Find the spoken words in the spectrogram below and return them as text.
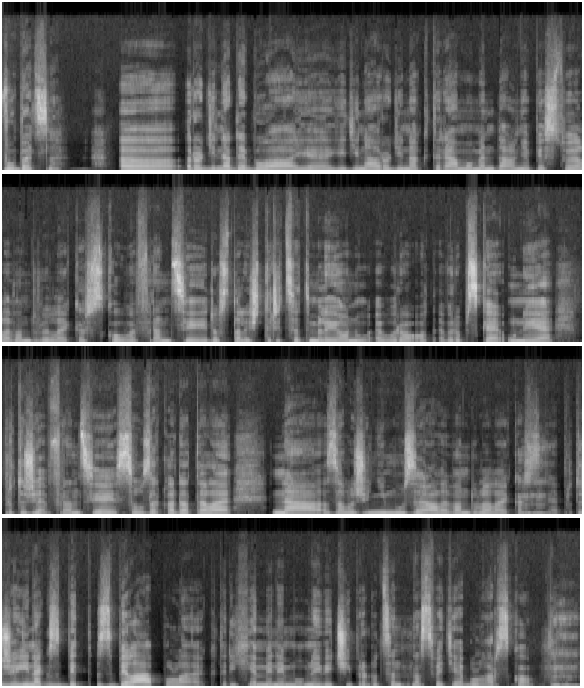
Vůbec ne. Uh, rodina Deboa je jediná rodina, která momentálně pěstuje levanduli lékařskou ve Francii. Dostali 40 milionů euro od Evropské unie, protože Francie jsou zakladatelé na založení muzea levandule lékařské, mm-hmm. protože jinak zbyt, zbylá pole, kterých je minimum, největší producent na světě je Bulharsko, mm-hmm.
